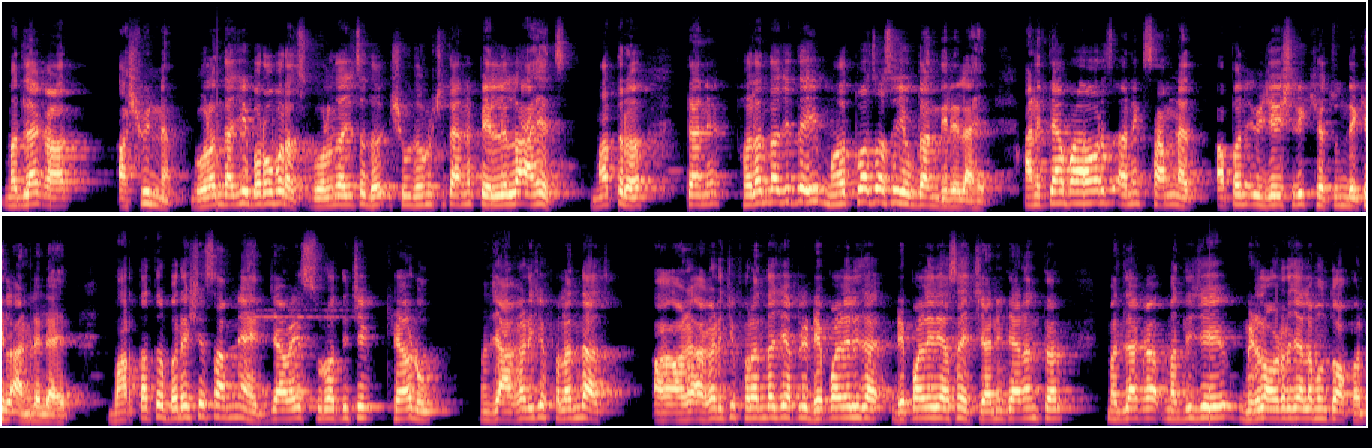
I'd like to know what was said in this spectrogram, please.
मधल्या काळात अश्विननं गोलंदाजी बरोबरच गोलंदाजीचं ध- शिवधनुष्य त्याने पेललेलं आहेच. मात्र त्याने फलंदाजीतही महत्वाचं असं योगदान दिलेलं आहे. आणि त्या बळावरच अनेक सामन्यात आपण विजयश्री खेचून देखील आणलेले आहेत. भारतात तर बरेचसे सामने आहेत ज्यावेळेस सुरुवातीचे खेळाडू म्हणजे आघाडीचे फलंदाज आघाडीची फलंदाजी आपली ढेपाळलेली जा- ढेपाळलेली असायची आणि त्यानंतर मधल्या का मधली जे मिडल ऑर्डर ज्याला म्हणतो आपण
